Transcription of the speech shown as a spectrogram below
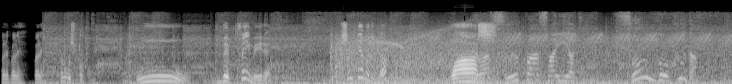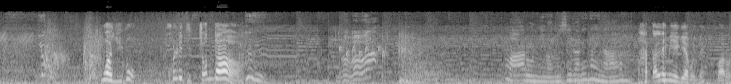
빨리 빨리 빨리 해보고 싶어 오 근데 프레임 왜 이래? 힘 때문인가? 俺 와 は 씨. スーパーサイヤ人孫悟空だ 와 이거 퀄리티 쩐다 マーロンには見せられないな 아 딸내미 얘기하고 있네 마론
